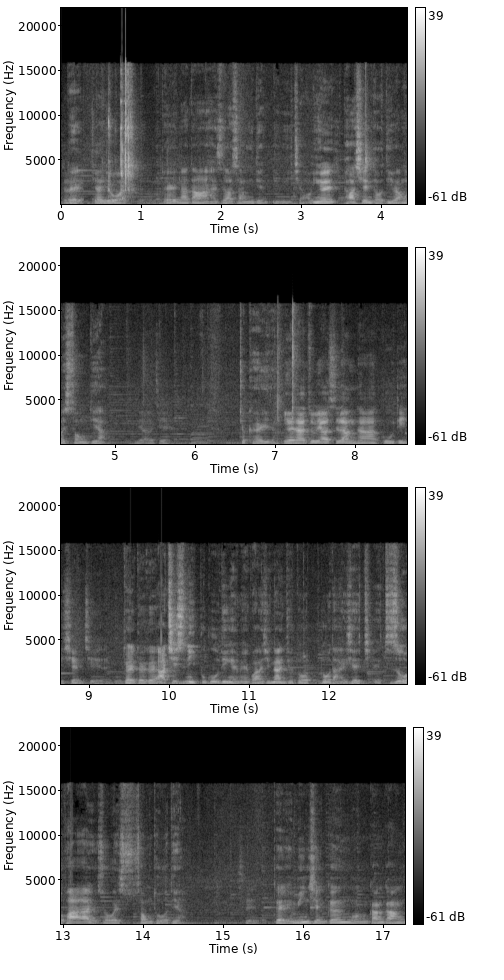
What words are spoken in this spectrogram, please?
对对，这样就完成了嘛。对，那当然还是要上一点鱼皮胶，因为怕线头地方会松掉了解。就可以了。因为它主要是让它固定线结的部分。对对对，啊，其实你不固定也没关系，那你就多多打一些结，只是我怕它有时候会松脱掉。是，对，很明显跟我们刚刚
